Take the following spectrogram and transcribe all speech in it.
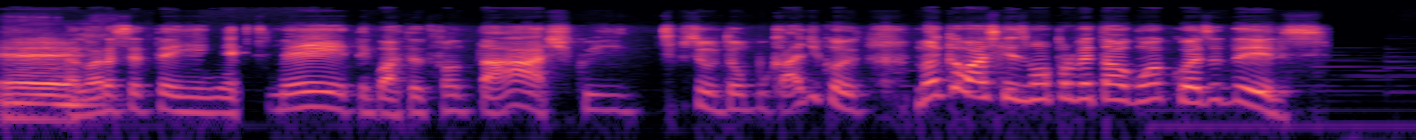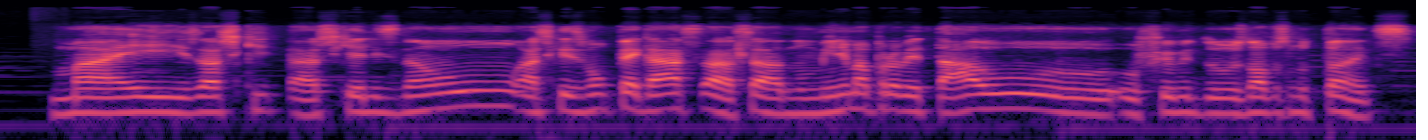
É, Agora você tem X-Men, tem Quarteto Fantástico e, tipo assim, tem um bocado de coisa. Não é que eu acho que eles vão aproveitar alguma coisa deles. Mas acho que, acho que eles não. Acho que eles vão pegar, sei lá, no mínimo, aproveitar o, o filme dos Novos Mutantes.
